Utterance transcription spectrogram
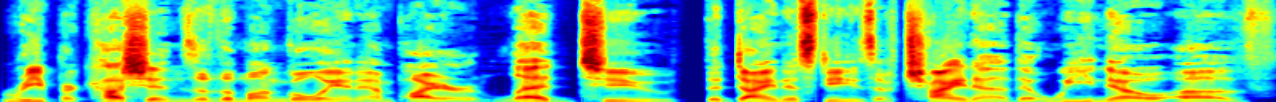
repercussions of the Mongolian Empire led to the dynasties of China that we know of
